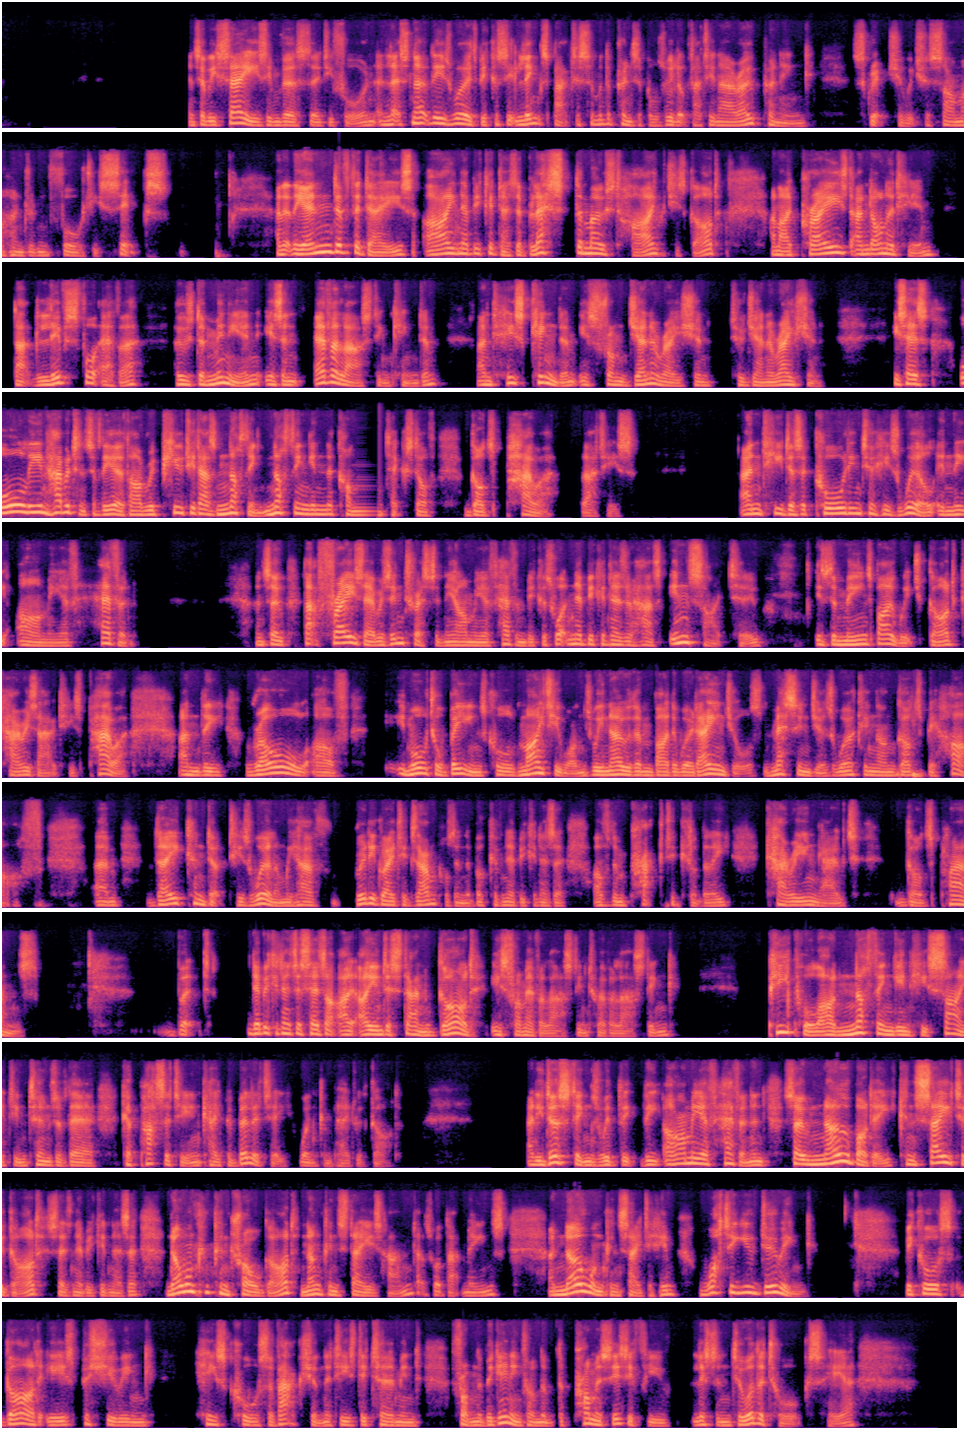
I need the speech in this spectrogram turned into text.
And so he says in verse 34, and, and, let's note these words because it links back to some of the principles we looked at in our opening scripture, which was Psalm 146. And at the end of the days, I, Nebuchadnezzar, blessed the Most High, which is God, and I praised and honored him that lives forever, whose dominion is an everlasting kingdom, and his kingdom is from generation to generation. He says, All the inhabitants of the earth are reputed as nothing, nothing in the context of God's power, that is. And he does according to his will in the army of heaven. And so that phrase there is interesting, the army of heaven, because what Nebuchadnezzar has insight to is the means by which God carries out his power. And the role of immortal beings called mighty ones, we know them by the word angels, messengers working on God's behalf. Um, they conduct his will. And we have really great examples in the book of Nebuchadnezzar of them practically carrying out God's plans. But Nebuchadnezzar says, I, I understand God is from everlasting to everlasting. People are nothing in his sight in terms of their capacity and capability when compared with God and he does things with the, the army of heaven. And so nobody can say to God, says Nebuchadnezzar, no one can control God, none can stay his hand. That's what that means. And no one can say to him, What are you doing? Because God is pursuing his course of action that he's determined from the beginning, from the, the promises, if you listen to other talks here,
